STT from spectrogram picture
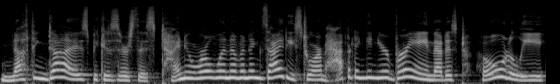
nothing does because there's this tiny whirlwind of an anxiety storm happening in your brain that is totally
